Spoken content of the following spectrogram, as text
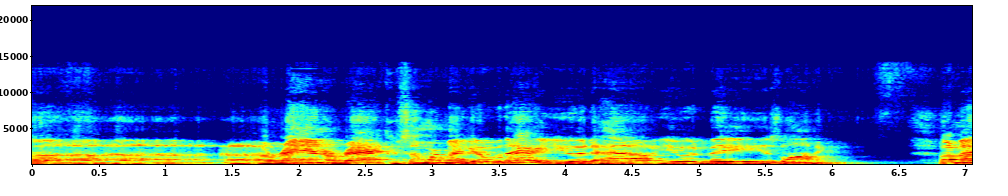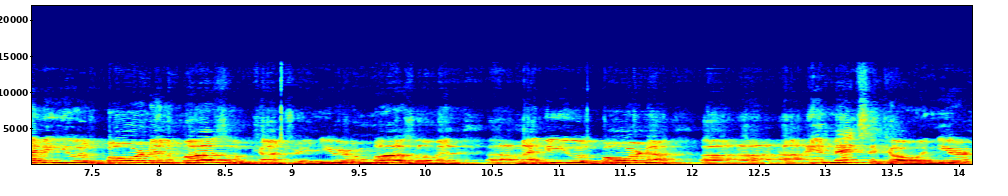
uh, uh, Iran, Iraq, or somewhere, maybe over there, you would have you would be Islamic. Or maybe you was born in a Muslim country and you're a Muslim, and maybe you was born uh, uh, uh, in Mexico and you're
